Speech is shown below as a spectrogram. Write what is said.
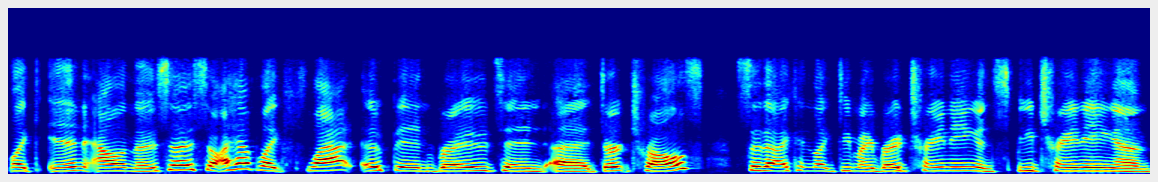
like in Alamosa. So I have like flat, open roads and uh, dirt trails, so that I can like do my road training and speed training. Um,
